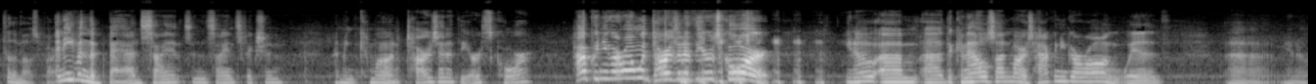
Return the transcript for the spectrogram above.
For the most part. and even the bad science in science fiction. I mean, come on, Tarzan at the Earth's core. How can you go wrong with Tarzan at the Earth's core? You know, um, uh, the canals on Mars. How can you go wrong with, uh, you know,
